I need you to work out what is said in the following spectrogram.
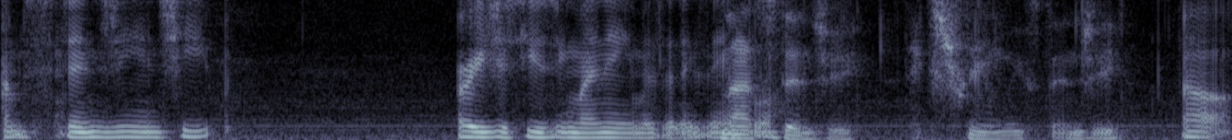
I'm stingy and cheap. Or are you just using my name as an example? not stingy, extremely stingy. Oh.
